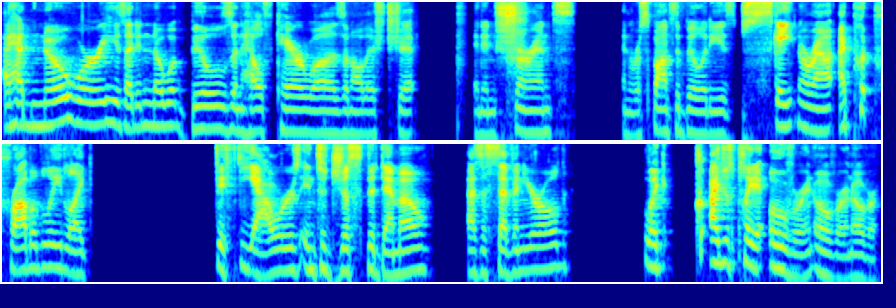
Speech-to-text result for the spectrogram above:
I had no worries. I didn't know what bills and healthcare was and all this shit, and insurance and responsibilities. Just skating around. I put probably like fifty hours into just the demo as a seven year old. Like I just played it over and over and over.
